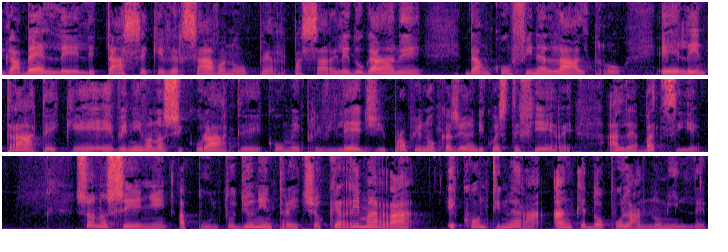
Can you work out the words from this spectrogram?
gabelle le tasse che versavano per passare le dogane da un confine all'altro e le entrate che venivano assicurate come privilegi proprio in occasione di queste fiere alle abbazie sono segni appunto di un intreccio che rimarrà e continuerà anche dopo l'anno 1000.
